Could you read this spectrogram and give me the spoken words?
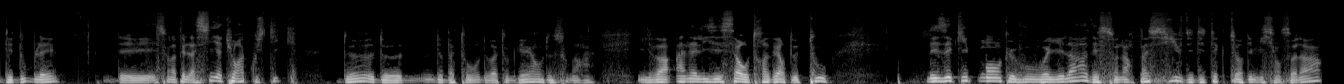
des doublets, des, ce qu'on appelle la signature acoustique de, bateaux, de bateaux de guerre ou de sous-marins. Il va analyser ça au travers de tous les équipements que vous voyez là, des sonars passifs, des détecteurs d'émissions sonores.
